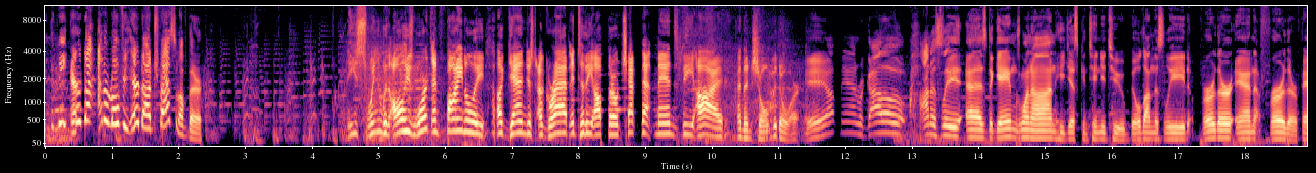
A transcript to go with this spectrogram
connect? Did he air dodge? I don't know if he air dodged fast enough there. He's swinging with all he's worth, and finally, again, just a grab into the up throw. Check that man's DI, and then show him the door. Yep, man. Regalo, honestly, as the games went on, he just continued to build on this lead further and further. Fan-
